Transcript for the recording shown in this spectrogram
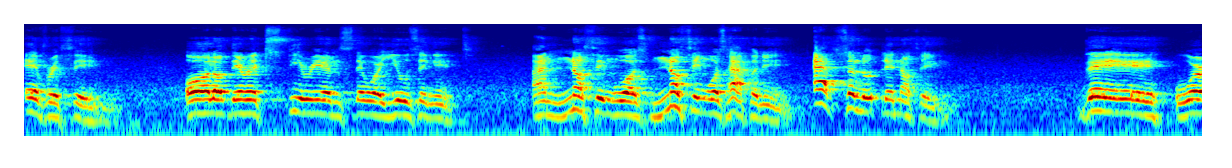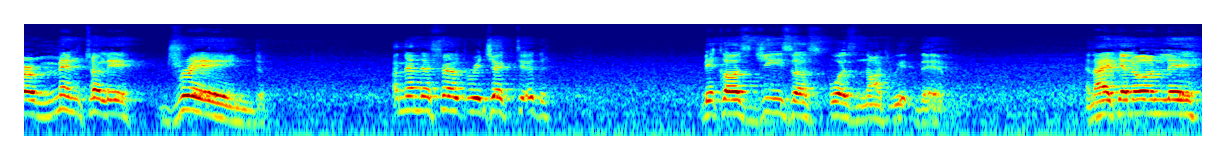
everything all of their experience, they were using it. And nothing was, nothing was happening. Absolutely nothing. They were mentally drained. And then they felt rejected because Jesus was not with them. And I can only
